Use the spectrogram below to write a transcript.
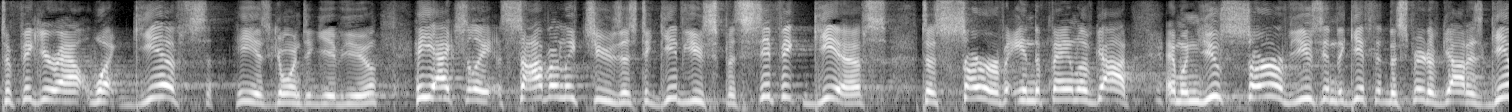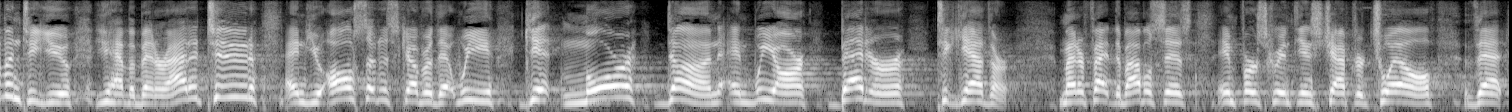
to figure out what gifts he is going to give you. He actually sovereignly chooses to give you specific gifts to serve in the family of God. And when you serve using the gift that the Spirit of God has given to you, you have a better attitude and you also discover that we get more done and we are better together. Matter of fact, the Bible says in 1 Corinthians chapter 12 that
